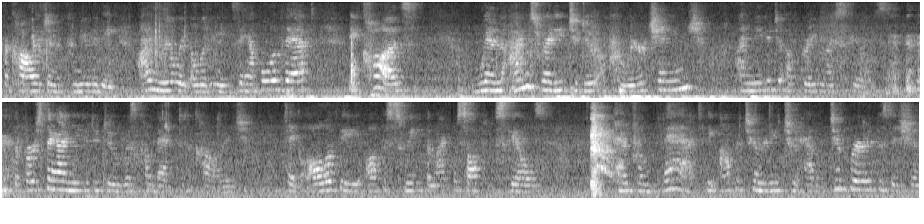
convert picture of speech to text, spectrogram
the college and the community, I'm really a living example of that because when I was ready to do a career change, I needed to upgrade my skills. The first thing I needed to do was come back to the college, take all of the Office Suite, the Microsoft skills, and from that, the opportunity to have a temporary position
